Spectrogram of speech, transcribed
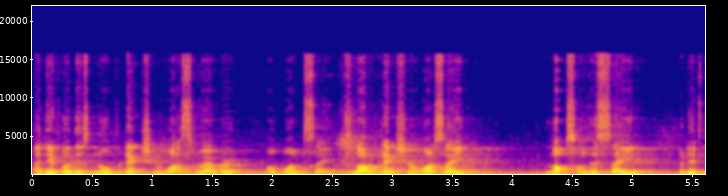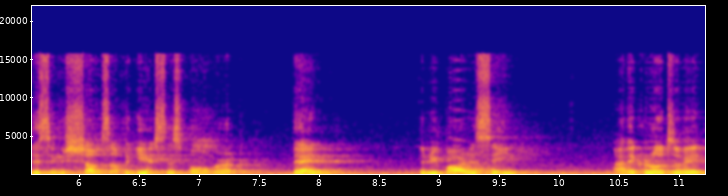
And therefore there's no protection whatsoever on one side. There's a lot of protection on one side, lots on this side, but if this thing shoves up against this formwork, then the rebar is seen and it corrodes away.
